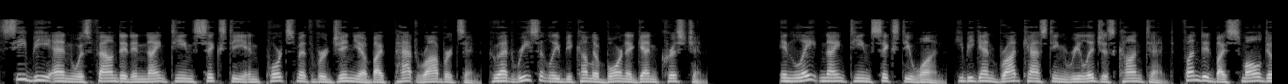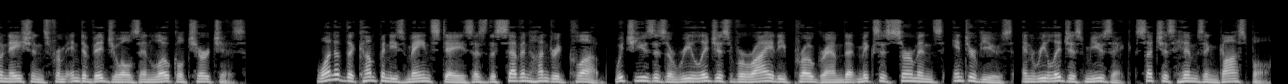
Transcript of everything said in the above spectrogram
CBN was founded in 1960 in Portsmouth, Virginia by Pat Robertson, who had recently become a born-again Christian. In late 1961, he began broadcasting religious content, funded by small donations from individuals and local churches. One of the company's mainstays is the 700 Club, which uses a religious variety program that mixes sermons, interviews, and religious music such as hymns and gospel.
